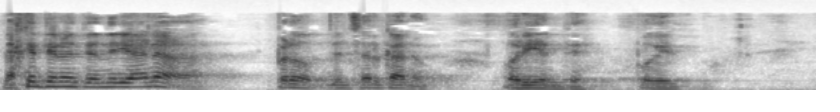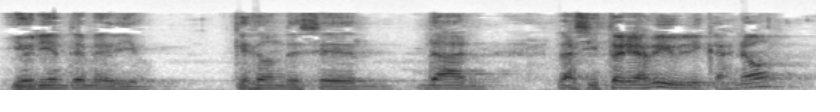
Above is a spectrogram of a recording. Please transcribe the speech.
La gente no entendería nada. Perdón, del cercano oriente. Y Oriente Medio, que es donde se dan las historias bíblicas, ¿no?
